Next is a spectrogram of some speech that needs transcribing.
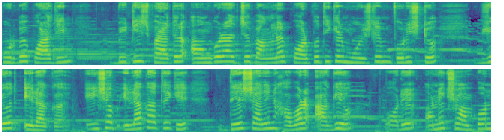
পূর্বে পরাধীন ব্রিটিশ ভারতের অঙ্গরাজ্য বাংলার পর্বদিকের মুসলিম গরিষ্ঠ বৃহৎ এলাকা। এইসব এলাকা থেকে দেশ স্বাধীন হওয়ার আগেও পরে অনেক সম্পন্ন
